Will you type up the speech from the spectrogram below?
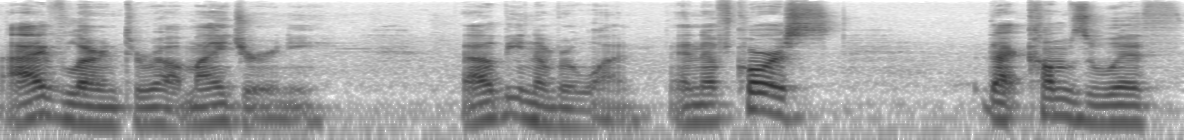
I've learned throughout my journey. That would be number one. And of course, that comes with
